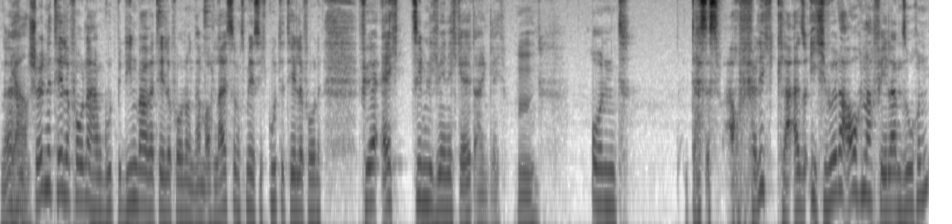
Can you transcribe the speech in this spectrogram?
Ne? Ja. Haben schöne Telefone, haben gut bedienbare Telefone und haben auch leistungsmäßig gute Telefone für echt ziemlich wenig Geld eigentlich. hm. Und das ist auch völlig klar. Also ich würde auch nach Fehlern suchen,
